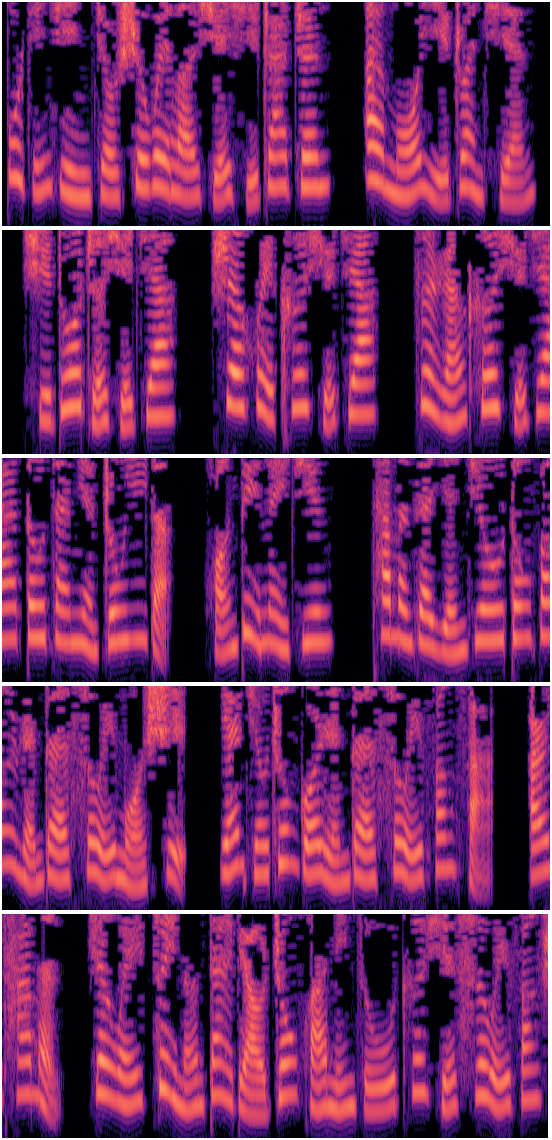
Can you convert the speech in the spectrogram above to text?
不仅仅就是为了学习扎针按摩以赚钱，许多哲学家、社会科学家、自然科学家都在念中医的《黄帝内经》，他们在研究东方人的思维模式，研究中国人的思维方法，而他们认为最能代表中华民族科学思维方式，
